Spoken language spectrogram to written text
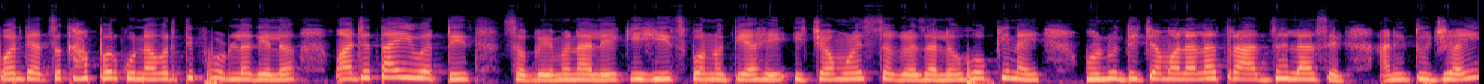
पण त्याचं खापर कुणावरती फोडलं गेलं? माझ्या ताईवरतीच सगळे म्हणाले की हीच पनोती आहे. हिच्यामुळेच सगळं झालं हो की नाही? म्हणून तिच्या मनाला त्रास झाला असेल. आणि तुझी आई?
